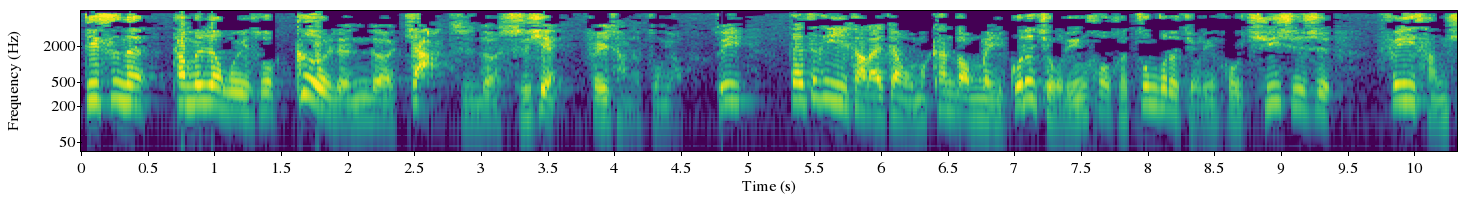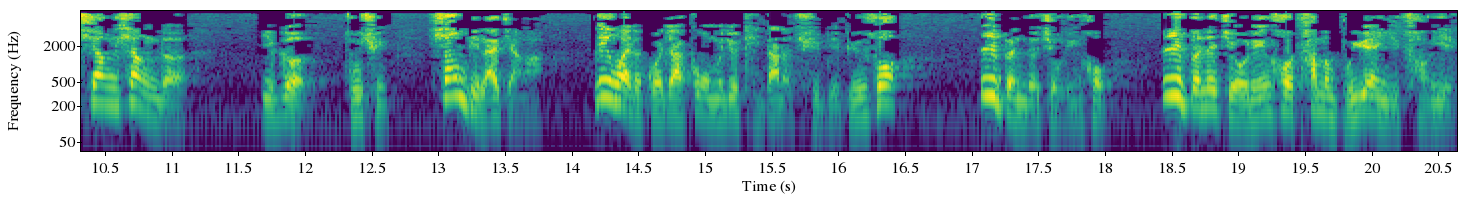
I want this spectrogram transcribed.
第四呢，他们认为说个人的价值的实现非常的重要。所以在这个意义上来讲，我们看到美国的九零后和中国的九零后其实是非常相像的一个族群。相比来讲啊，另外的国家跟我们就挺大的区别。比如说日本的九零后。日本的九零后，他们不愿意创业，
